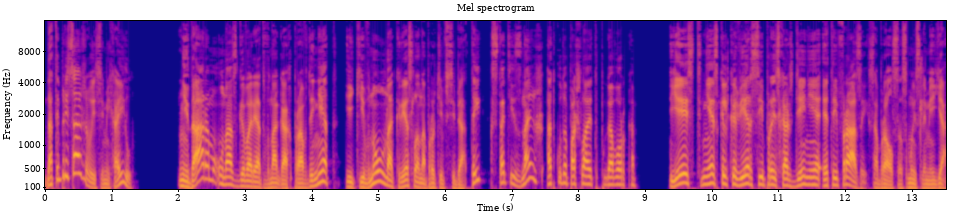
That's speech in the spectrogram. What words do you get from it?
Да ты присаживайся, Михаил. Недаром у нас говорят, в ногах правды нет, и кивнул на кресло напротив себя. Ты, кстати, знаешь, откуда пошла эта поговорка? Есть несколько версий происхождения этой фразы, собрался с мыслями я.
